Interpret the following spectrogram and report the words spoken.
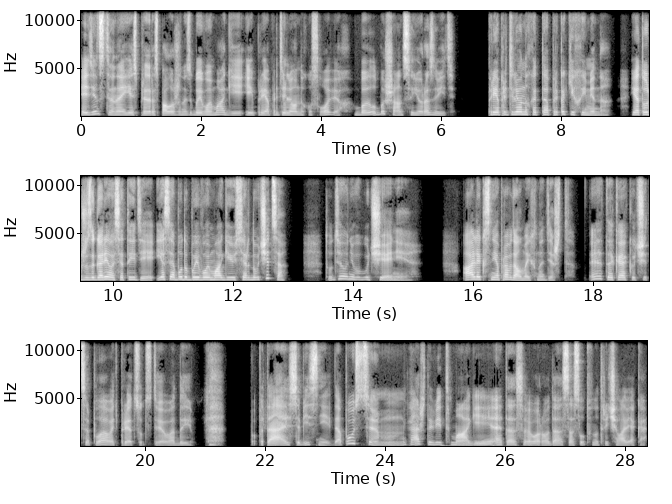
Единственное, есть предрасположенность к боевой магии, и при определенных условиях был бы шанс ее развить. При определенных это при каких именно? Я тут же загорелась этой идеей. Если я буду боевой магию усердно учиться? Тут дело не в обучении. Алекс не оправдал моих надежд. Это как учиться плавать при отсутствии воды. Попытаюсь объяснить. Допустим, каждый вид магии – это своего рода сосуд внутри человека.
